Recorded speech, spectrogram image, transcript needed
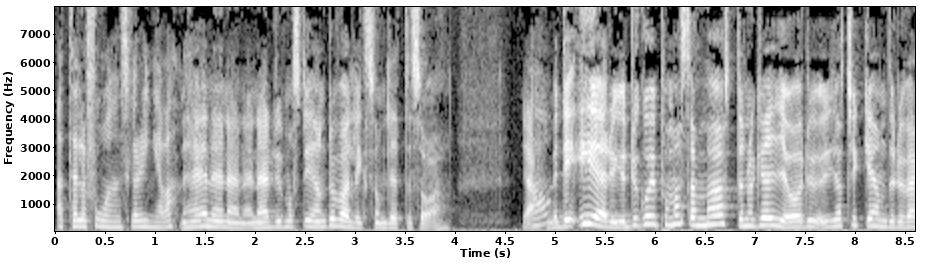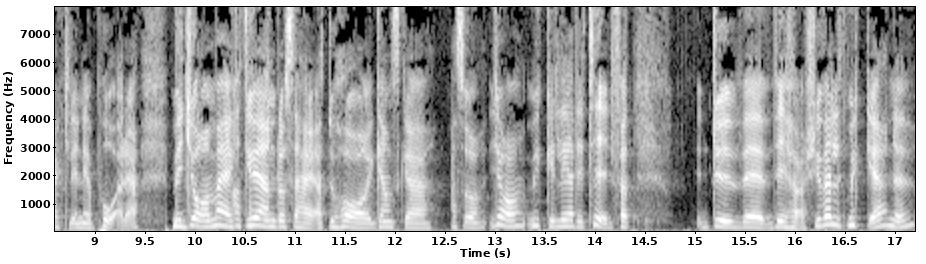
att telefonen ska ringa va? Nej, nej, nej, nej, du måste ju ändå vara liksom lite så. Ja, Ja. men det är du ju. Du går ju på massa möten och grejer och du, jag tycker ändå du verkligen är på det. Men jag märker Ja, ju ändå så här att du har ganska, alltså ja, mycket ledig tid. För att du, eh, vi hörs ju väldigt mycket nu.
